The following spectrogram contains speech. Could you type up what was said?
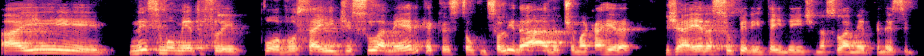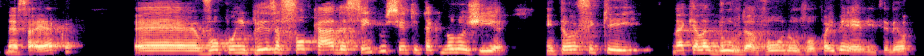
Aí, nesse momento, eu falei: pô, vou sair de Sul América, que eu estou consolidado, tinha uma carreira, já era superintendente na Sul América nesse, nessa época. É, vou para uma empresa focada 100% em tecnologia. Então, eu fiquei naquela dúvida, vou ou não vou para a IBM, entendeu?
